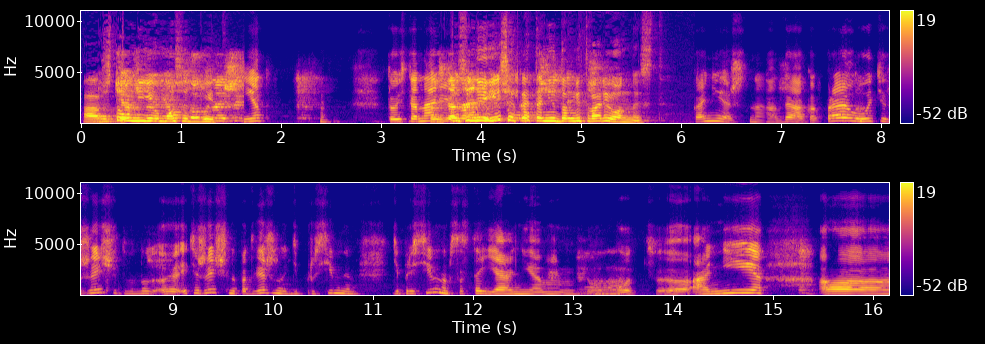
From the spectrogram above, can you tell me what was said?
А ну, что у нее может быть? Нет. То есть она... То есть у нее есть какая-то недовлетворенность. Конечно, да. Как правило, у этих женщин, ну, э, эти женщины подвержены депрессивным, депрессивным состояниям. Вот. Э, они э,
